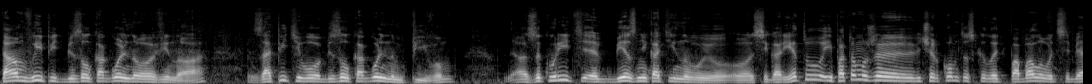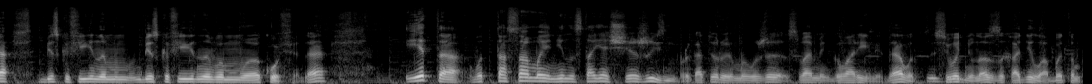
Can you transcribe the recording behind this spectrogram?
там выпить безалкогольного вина, запить его безалкогольным пивом, э, закурить э, безникотиновую э, сигарету и потом уже вечерком, так сказать, побаловать себя бескофеиновым, бескофеиновым э, кофе, да. Это вот та самая ненастоящая жизнь, про которую мы уже с вами говорили, да, вот сегодня у нас заходил об этом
